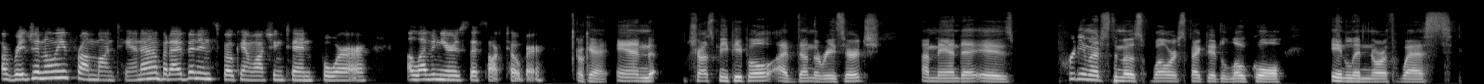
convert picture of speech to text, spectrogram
originally from Montana, but I've been in Spokane, Washington for 11 years this October. Okay. And trust me, people, I've done the research. Amanda is pretty much the most well respected local inland Northwest.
